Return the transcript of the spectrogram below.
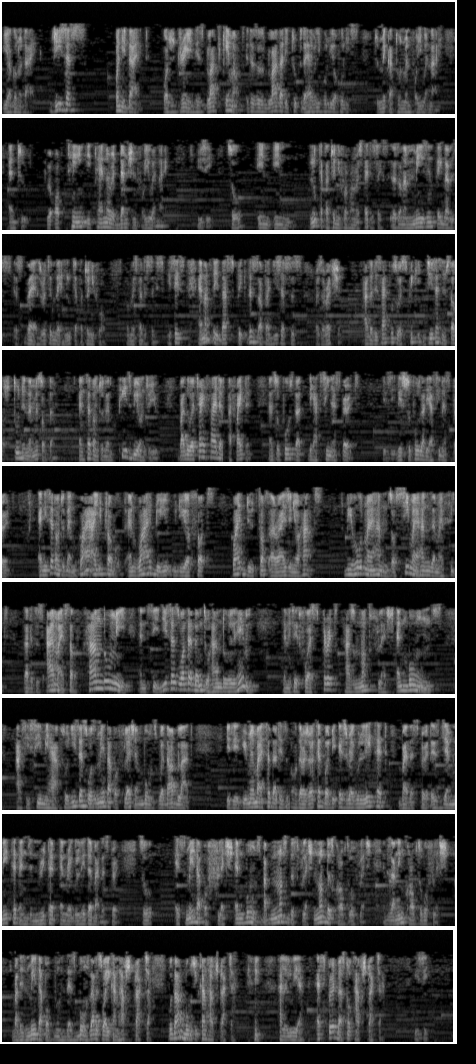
you are going to die. Jesus, when he died, was drained. His blood came out. It is his blood that he took to the heavenly holy of holies to make atonement for you and I, and to obtain eternal redemption for you and I. You see. So in in Luke chapter 24 from verse 36, there's an amazing thing that is, is there. It's written there in Luke chapter 24 from verse 36. He says, And as they thus speak, this is after Jesus' resurrection. As the disciples were speaking, Jesus himself stood in the midst of them and said unto them, Peace be unto you. But they were terrified and affrighted, and supposed that they had seen a spirit. You see, they supposed that they had seen a spirit. And he said unto them, Why are you troubled? And why do you do your thoughts? Why do thoughts arise in your hearts? Behold my hands, or see my hands and my feet, that it is I myself. Handle me and see. Jesus wanted them to handle him. Then he says, For a spirit has not flesh and bones, as you see me have. So Jesus was made up of flesh and bones without blood. You, see, you remember I said that his, the resurrected body is regulated by the Spirit, is germinated and generated and regulated by the Spirit. So it's made up of flesh and bones, but not this flesh, not this corruptible flesh. It is an incorruptible flesh, but it's made up of bones. There's bones. That is why you can have structure. Without bones, you can't have structure. Hallelujah. A spirit does not have structure. You see.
